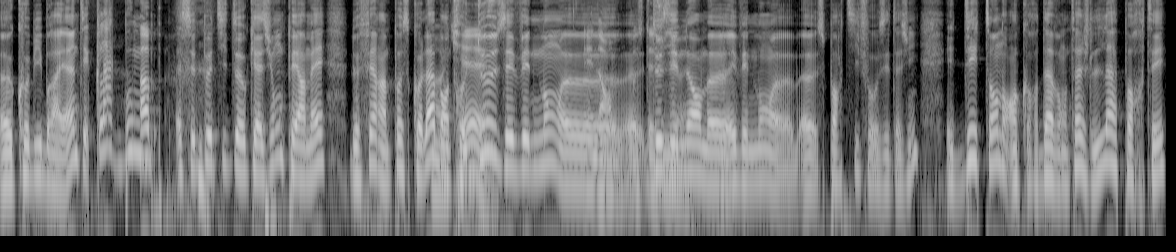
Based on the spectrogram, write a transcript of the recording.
euh, Kobe Bryant et clac, boum, Hop. cette petite occasion permet de faire un post collab Ok. entre deux événements, euh, euh, deux énormes euh, Mm. événements euh, euh, sportifs aux États-Unis et d'étendre encore davantage la portée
